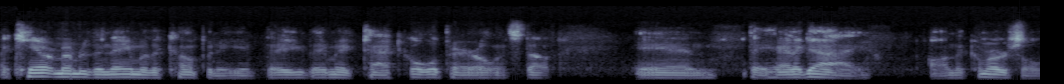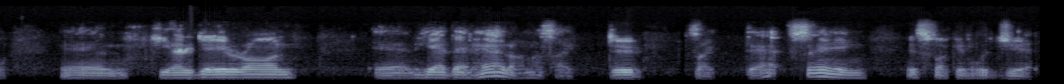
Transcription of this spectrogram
I can't remember the name of the company. They they make tactical apparel and stuff, and they had a guy on the commercial, and he had a gator on, and he had that hat on. I was like, dude, it's like that saying is fucking legit,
